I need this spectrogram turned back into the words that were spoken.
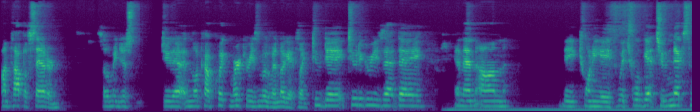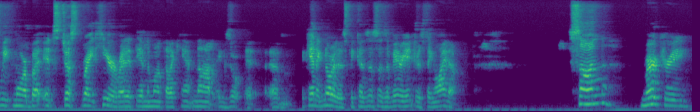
on top of Saturn. So let me just do that and look how quick Mercury's moving. Look, it's like two day, two degrees that day, and then on the 28th, which we'll get to next week more, but it's just right here, right at the end of the month that I can't not exor- um, I can't ignore this because this is a very interesting lineup. Sun, Mercury,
